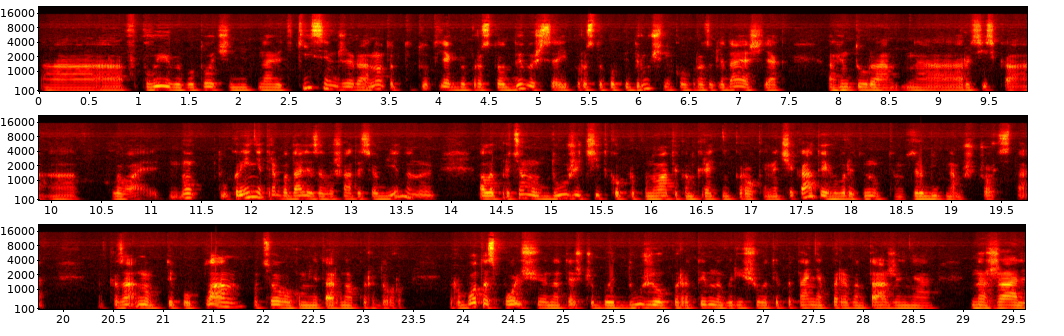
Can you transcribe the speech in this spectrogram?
а, впливи в оточенні навіть Кісінджера. Ну тобто, тут якби просто дивишся і просто по підручнику розглядаєш як агентура е, російська е, впливає. Ну Україні треба далі залишатися об'єднаною, але при цьому дуже чітко пропонувати конкретні кроки, не чекати і говорити, ну там зробіть нам щось. Так? Казати, ну, типу, план оцього гуманітарного коридору. Робота з Польщею на те, щоб дуже оперативно вирішувати питання перевантаження, на жаль,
